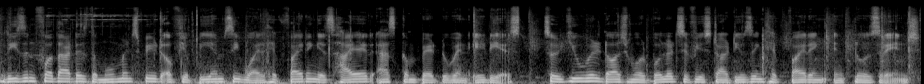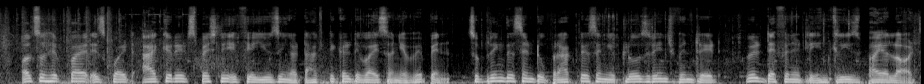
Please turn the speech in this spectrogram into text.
reason for that is the movement speed of your PMC while hip firing is higher as compared to when ADS, so you will dodge more bullets if you start using hip firing in close range. Also hip fire is quite accurate especially if you're using a tactical device on your weapon, so bring this into practice and your close range win rate will definitely increase by a lot.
